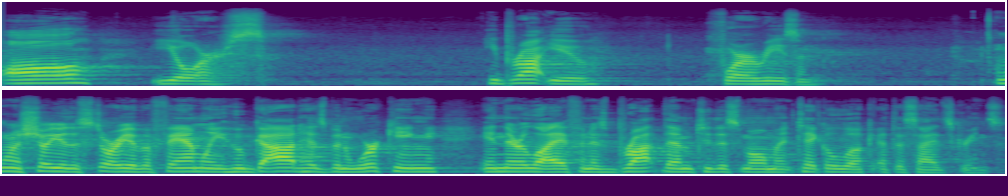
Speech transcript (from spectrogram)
all yours. He brought you for a reason. I want to show you the story of a family who God has been working in their life and has brought them to this moment. Take a look at the side screens.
